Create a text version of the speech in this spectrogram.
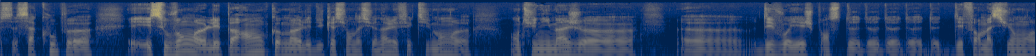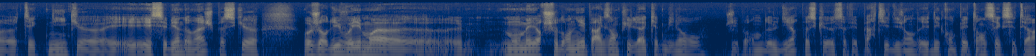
ça coupe. et souvent, les parents, comme l'éducation nationale, effectivement, ont une image euh, dévoyé, je pense, de, des formations techniques. Et, c'est bien dommage parce que aujourd'hui, vous voyez, moi, mon meilleur chaudronnier, par exemple, il a 4000 euros. J'ai pas honte de le dire parce que ça fait partie des gens, des, compétences, etc.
